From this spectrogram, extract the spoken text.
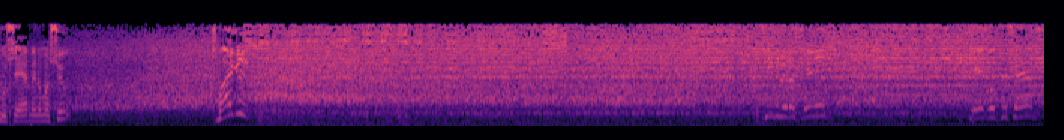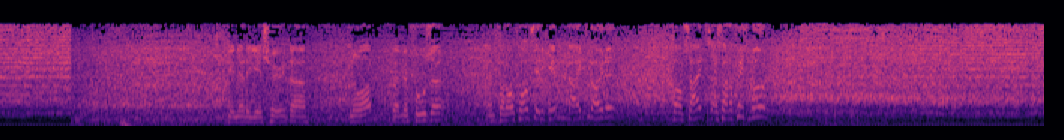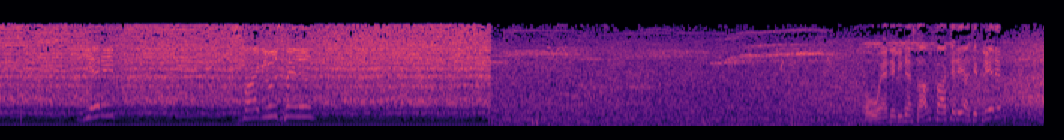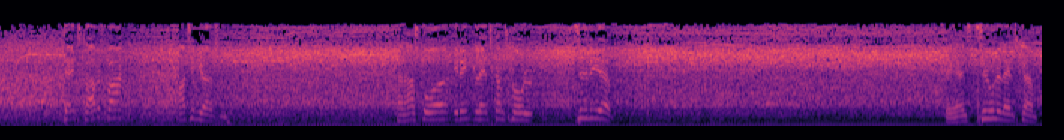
Kusser med nummer 7. Schmeichel! minutter spillet. Diego Fusser. Igen er det Jes Høgh, der når op. Hvad med Fuser? Han får lov at fortsætte igennem. Der er ikke fløjte for offsides, og så er der frit mål. Michael udspillet. Åh, det ligner straffespark, det der. Det bliver det. Dansk straffespark. Martin Jørgensen. Han har scoret et enkelt landskampsmål tidligere. Det er hans 20. landskamp.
